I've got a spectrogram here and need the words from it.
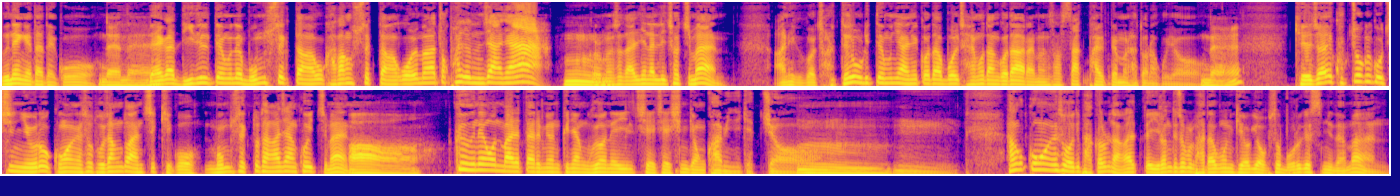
은행에다 대고 네네. 내가 니들 때문에 몸 수색당하고 가방 수색당하고 얼마나 쪽팔렸는지 아냐? 음. 그러면서 난리 난리 쳤지만 아니 그거 절대로 우리 때문이 아닐 거다 뭘 잘못한 거다 라면서 싹 발뺌을 하더라고요. 네. 계좌의 국적을 고친 이후로 공항에서 도장도 안 찍히고 몸수색도 당하지 않고 있지만 아. 그 은행원 말에 따르면 그냥 우연의 일치의 제 신경 과민이겠죠. 음. 음. 한국 공항에서 어디 바깥으로 나갈 때 이런 대접을 받아본 기억이 없어 모르겠습니다만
